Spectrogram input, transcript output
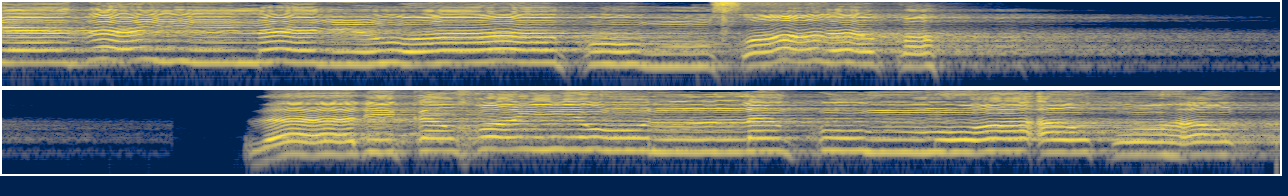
يدي نجواكم صدقه ذلك خير لكم وأطهر.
